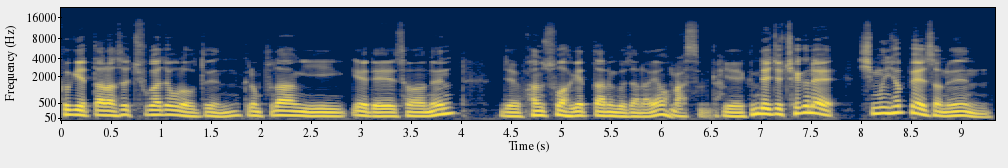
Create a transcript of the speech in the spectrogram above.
거기에 따라서 추가적으로 얻은 그런 부당 이익에 대해서는 이제 환수하겠다는 거잖아요. 맞습니다. 예. 근데 이제 최근에 신문협회에서는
